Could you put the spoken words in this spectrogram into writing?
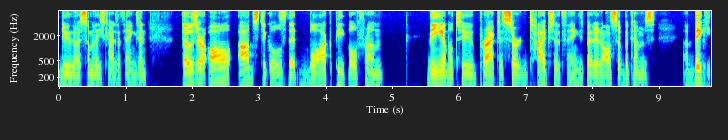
do uh, some of these kinds of things? And those are all obstacles that block people from being able to practice certain types of things but it also becomes a big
